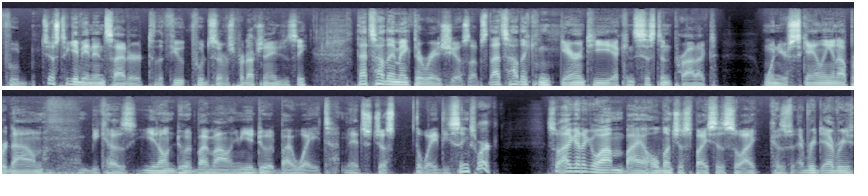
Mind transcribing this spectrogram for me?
food. Just to give you an insider to the food service production agency, that's how they make their ratios up. So that's how they can guarantee a consistent product when you're scaling it up or down, because you don't do it by volume, you do it by weight. It's just the way these things work. So I got to go out and buy a whole bunch of spices. So I, because every every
